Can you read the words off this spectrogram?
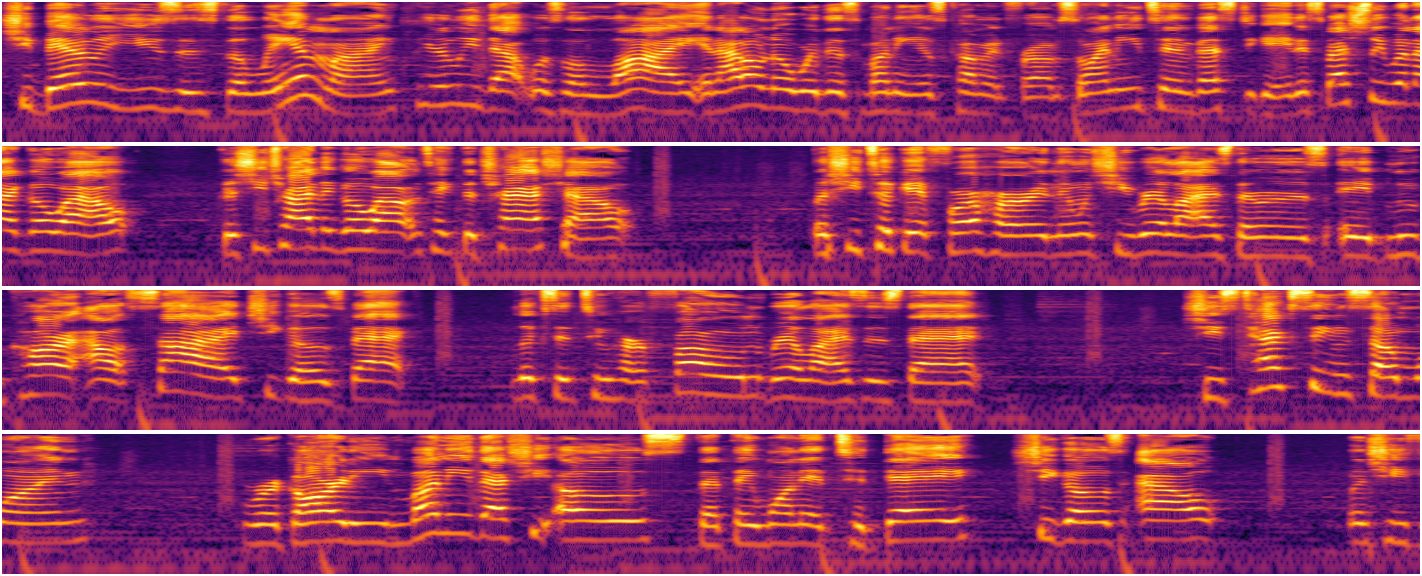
She barely uses the landline. Clearly that was a lie and i don't know where this money is coming from so i need to investigate especially when i go out because she tried to go out and take the trash out but she took it for her and then when she realized there was a blue car outside she goes back looks into her phone realizes that She's texting someone regarding money that she owes that they wanted today. She goes out when she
